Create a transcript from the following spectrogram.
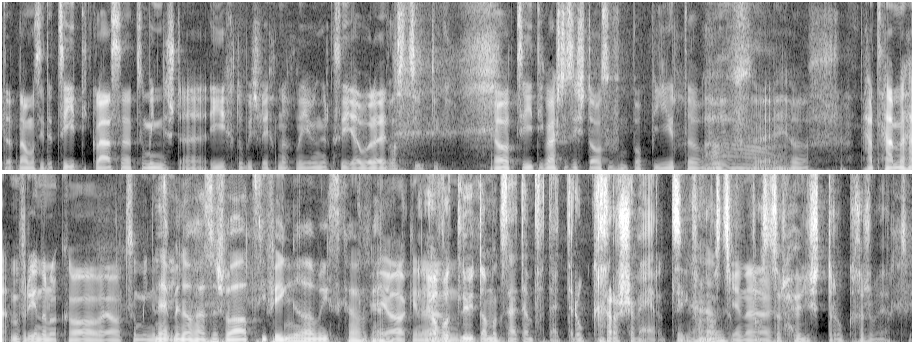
der, damals in der Zeitung gelesen, zumindest äh, ich, du bist vielleicht noch ein bisschen jünger gewesen, aber äh, Was, Zeitung? ja, die Zeitung, weißt du, das ist das auf dem Papier da, wo, Ah. äh, ja, hat, hat, man, hat man früher noch gehabt, ja, zu meiner hat man Zeit. nachher so schwarze Finger am gehabt, gell? Ja, genau. Ja, wo die Leute einmal gesagt haben, von der Druckerschwärze. Genau. Von was, Genau. was zur Hölle ist Druckerschwärze?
